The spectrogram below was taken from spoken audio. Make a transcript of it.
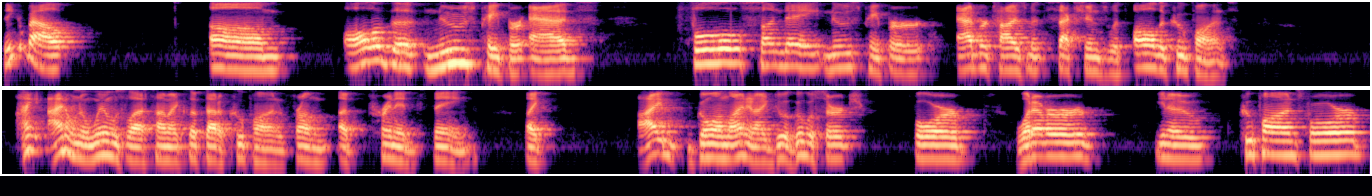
Think about um, all of the newspaper ads, full Sunday newspaper advertisement sections with all the coupons. I, I don't know when was the last time I clipped out a coupon from a printed thing. Like I go online and I do a Google search for whatever, you know, coupons for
